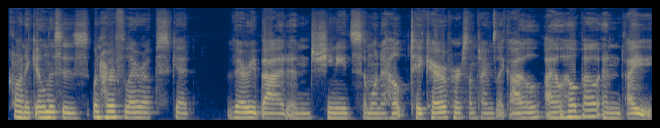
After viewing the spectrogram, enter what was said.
chronic illnesses when her flare-ups get very bad and she needs someone to help take care of her sometimes like i'll i'll help out and i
